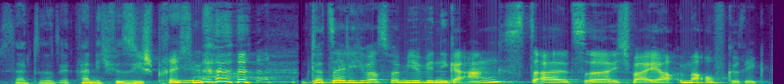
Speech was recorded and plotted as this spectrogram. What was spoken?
Ich sagte, er kann nicht für Sie sprechen. Ja. Tatsächlich war es bei mir weniger Angst, als äh, ich war eher immer aufgeregt.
